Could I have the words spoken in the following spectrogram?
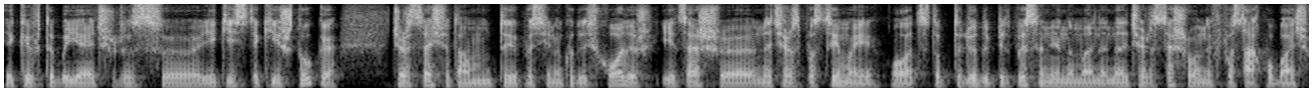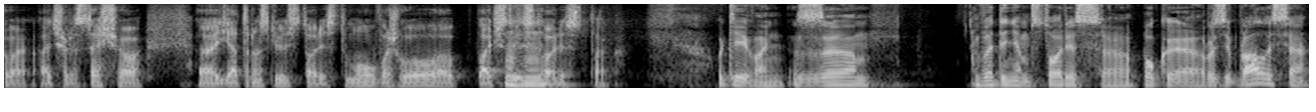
який в тебе є, через якісь такі штуки, через те, що там ти постійно кудись ходиш, і це ж не через пости мої. От, тобто люди підписані на мене не через те, що вони в постах побачили, а через те, що я транслюю сторіс. Тому важливо бачити uh-huh. сторіс. Так. Окей, Вань, з веденням сторіс, е, поки розібралися,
